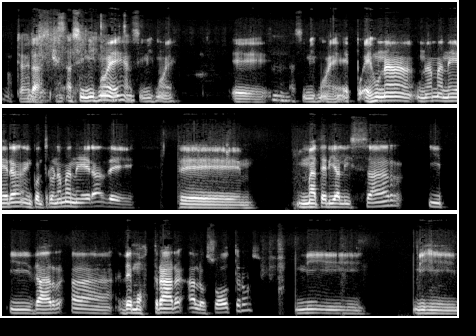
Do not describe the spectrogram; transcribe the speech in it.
Muchas gracias. Así mismo es, así mismo es. Eh, mm. Así mismo es. Es una, manera, encontré una manera de, materializar y, dar a demostrar a los otros mi, mi,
